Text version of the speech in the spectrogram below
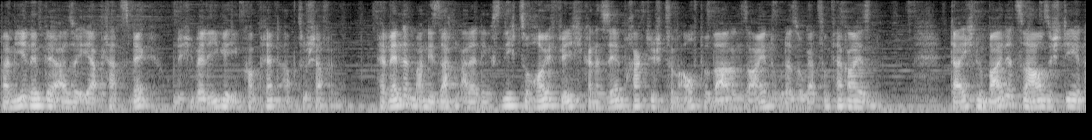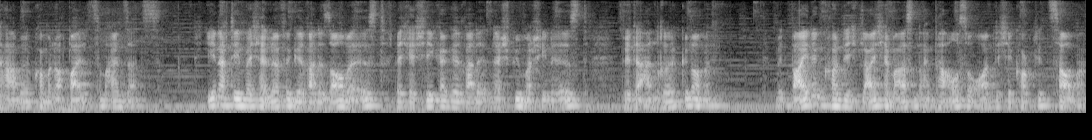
Bei mir nimmt er also eher Platz weg und ich überlege, ihn komplett abzuschaffen. Verwendet man die Sachen allerdings nicht so häufig, kann es sehr praktisch zum Aufbewahren sein oder sogar zum Verreisen. Da ich nun beide zu Hause stehen habe, kommen auch beide zum Einsatz. Je nachdem welcher Löffel gerade sauber ist, welcher Shaker gerade in der Spülmaschine ist, wird der andere genommen. Mit beiden konnte ich gleichermaßen ein paar außerordentliche Cocktails zaubern,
